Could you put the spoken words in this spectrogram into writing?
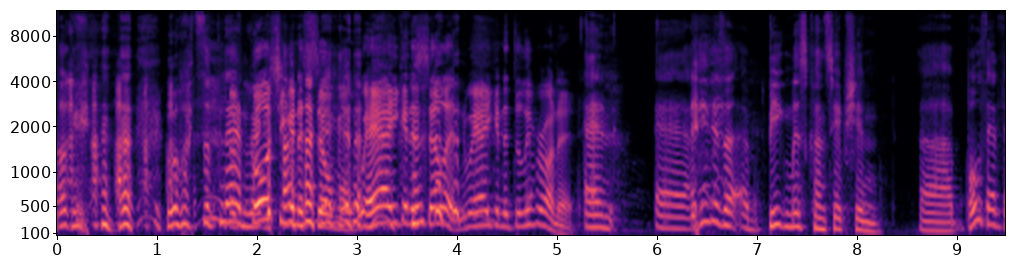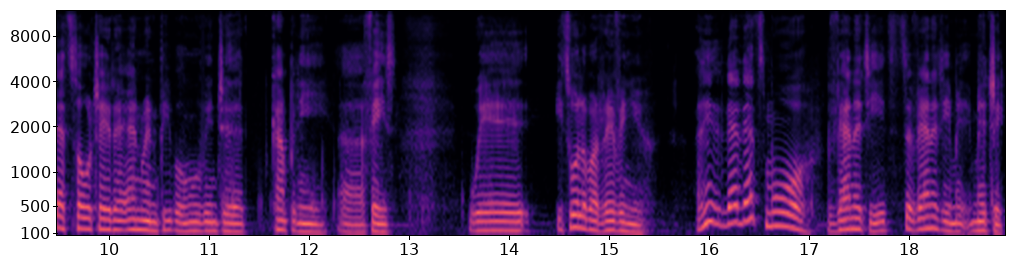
okay, well, what's the plan? Of course, you're going to sell more. Where are you going to sell it, and where are you going to deliver on it? And uh, I think there's a, a big misconception, uh, both at that sole trader and when people move into that company uh, phase, where it's all about revenue. I think that that's more vanity. It's a vanity me- metric.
